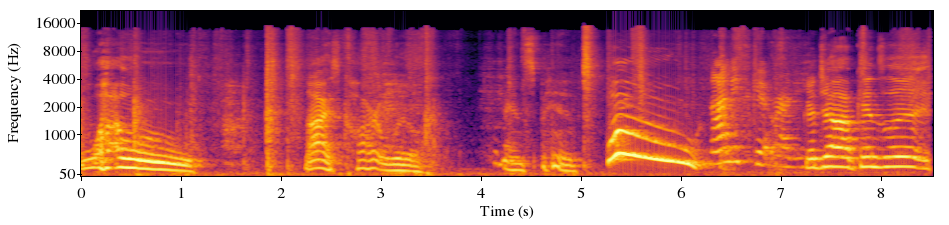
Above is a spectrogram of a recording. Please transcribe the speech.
Whoa. Nice cartwheel and spin. Woo! Now I need to get ready. Good job, Kinsley.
